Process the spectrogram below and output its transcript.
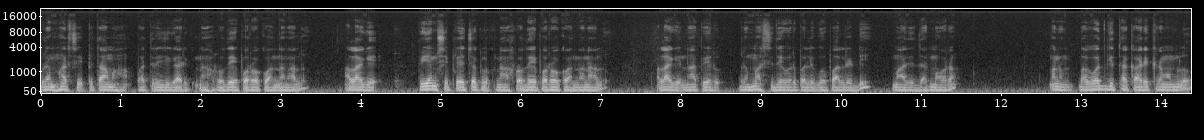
బ్రహ్మర్షి పితామహ పత్రిజీ గారికి నా హృదయపూర్వక వందనాలు. అలాగే పిఎంసి ప్రేక్షకులకు నా హృదయపూర్వక వందనాలు. అలాగే నా పేరు బ్రహ్మర్షి దేవరపల్లి గోపాలరెడ్డి మాది ధర్మవరం. మనం భగవద్గీత కార్యక్రమంలో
